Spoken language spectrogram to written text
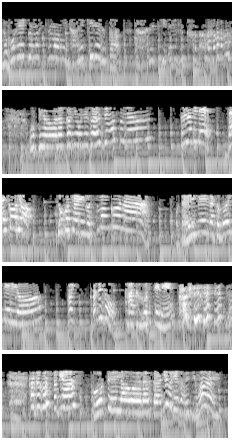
ロボヘイ君の質問に耐えきれるか。耐えきれるかな。お手柔らかにお願いしますね。というわけで、大好評チョコちゃんへの質問コーナーお便りメールが届いてるよはいでしょ。覚悟してね。覚悟しときます。お手柔らかにお願いします。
